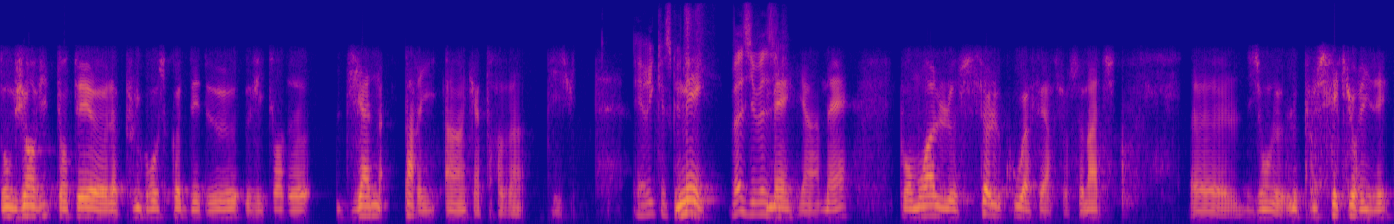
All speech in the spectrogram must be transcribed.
Donc j'ai envie de tenter la plus grosse cote des deux, victoire de Diane Paris à 1,98. Eric, est-ce que mais, tu... Vas-y, vas-y. Mais, il y a un mais. Pour moi, le seul coup à faire sur ce match, disons le, le, plus sécurisé,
